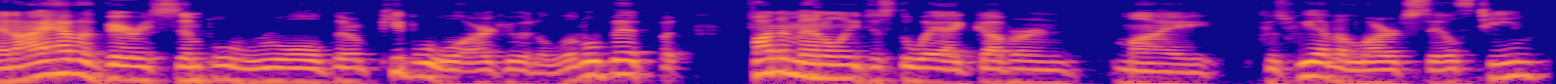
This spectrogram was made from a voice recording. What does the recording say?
and I have a very simple rule. There people will argue it a little bit, but fundamentally just the way I govern my because we have a large sales team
